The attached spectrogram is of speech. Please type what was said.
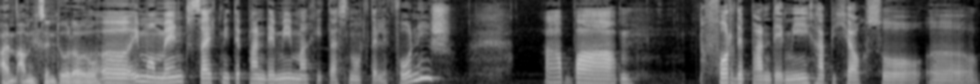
einem Amt sind oder so? Äh, Im Moment, seit mit der Pandemie, mache ich das nur telefonisch. Aber vor der Pandemie habe ich auch so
